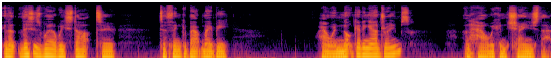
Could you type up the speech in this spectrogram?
you know, this is where we start to to think about maybe how we're not getting our dreams and how we can change that.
